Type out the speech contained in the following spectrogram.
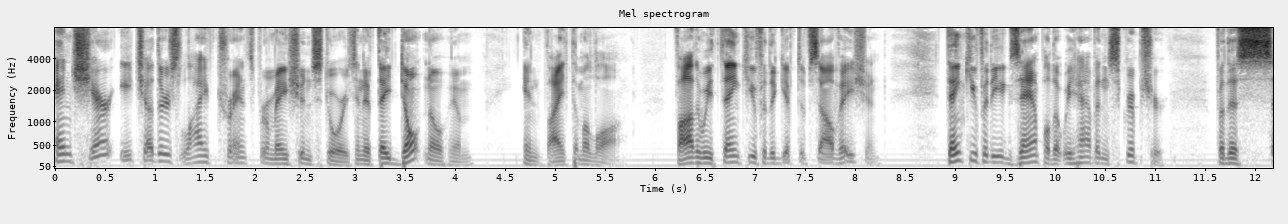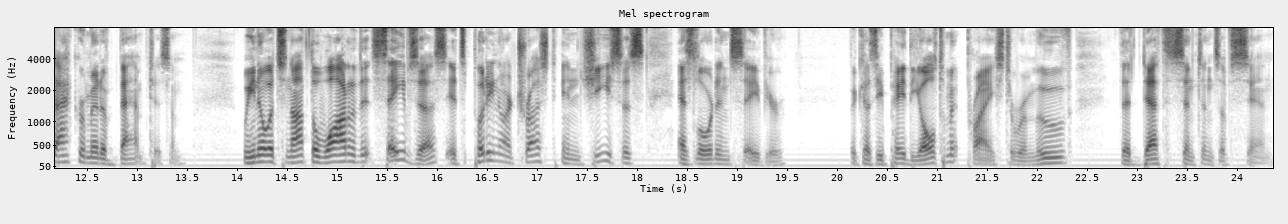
and share each other's life transformation stories. And if they don't know him, invite them along. Father, we thank you for the gift of salvation. Thank you for the example that we have in Scripture for this sacrament of baptism. We know it's not the water that saves us, it's putting our trust in Jesus as Lord and Savior because He paid the ultimate price to remove the death sentence of sin.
